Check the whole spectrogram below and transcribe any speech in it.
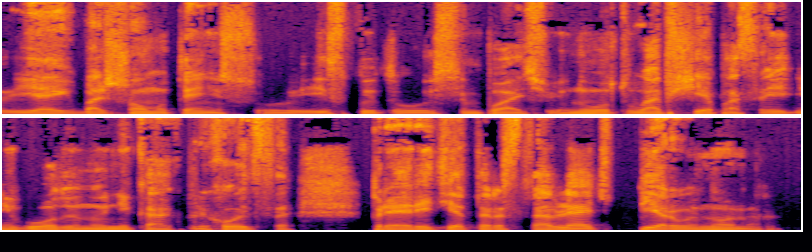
я и к большому теннису испытываю симпатию. Ну вот вообще последние годы, ну никак. Приходится приоритеты расставлять. Первый номер –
